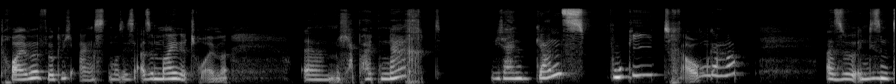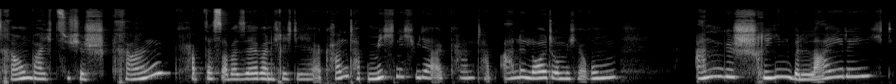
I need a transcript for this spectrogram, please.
Träume wirklich Angst, muss ich sagen. Also meine Träume. Ähm, ich habe heute Nacht wieder einen ganz spooky Traum gehabt also in diesem Traum war ich psychisch krank, habe das aber selber nicht richtig erkannt, habe mich nicht wieder erkannt, habe alle Leute um mich herum angeschrien, beleidigt.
